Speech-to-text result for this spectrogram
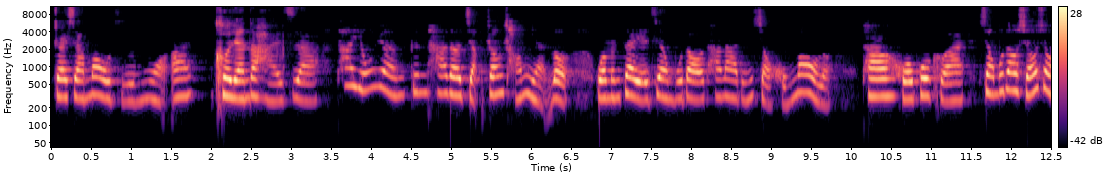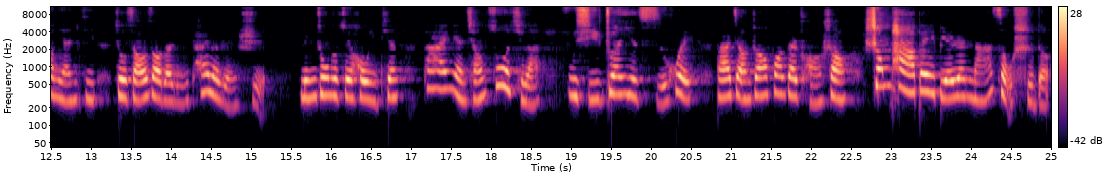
摘下帽子默哀。可怜的孩子啊，他永远跟他的奖章长眠了，我们再也见不到他那顶小红帽了。他活泼可爱，想不到小小年纪就早早地离开了人世。临终的最后一天，他还勉强坐起来复习专业词汇，把奖章放在床上，生怕被别人拿走似的。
